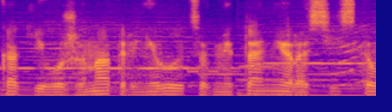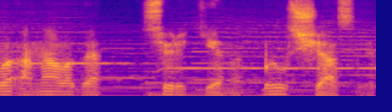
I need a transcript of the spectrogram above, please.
как его жена тренируется в метании российского аналога сюрикена, был счастлив.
